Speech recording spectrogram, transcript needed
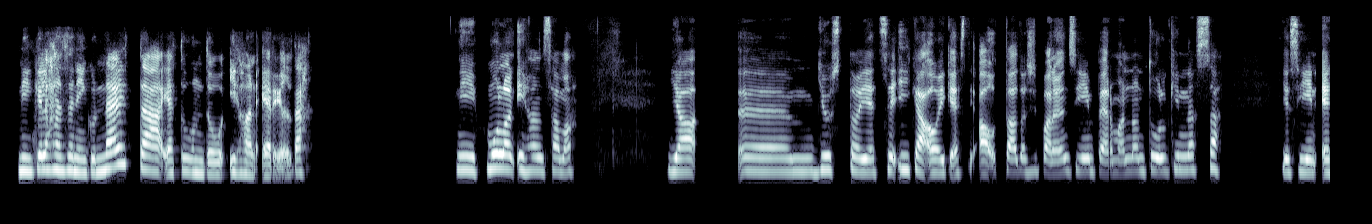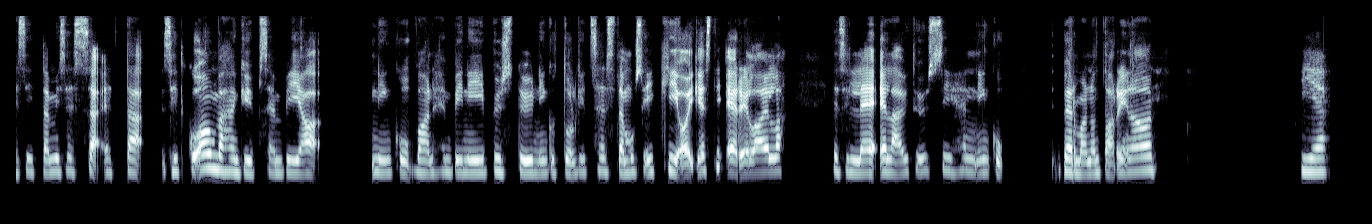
niin kyllähän se niin kuin näyttää ja tuntuu ihan eriltä. Niin, mulla on ihan sama. Ja just toi, että se ikä oikeasti auttaa tosi paljon siinä permannon tulkinnassa ja siinä esittämisessä, että sit kun on vähän kypsempi ja niin kuin vanhempi, niin pystyy niin kuin tulkitsemaan sitä musiikkia oikeasti eri lailla ja sille eläytyy siihen niin kuin permannon tarinaan. Jep.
